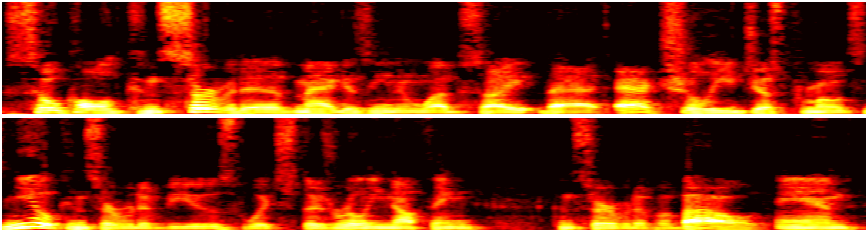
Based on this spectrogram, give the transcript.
so-called conservative magazine and website that actually just promotes neoconservative views, which there's really nothing conservative about. And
